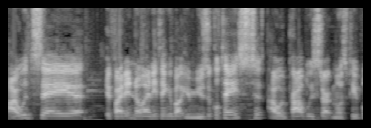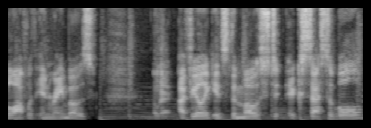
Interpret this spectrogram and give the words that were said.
I would say if I didn't know anything about your musical taste, I would probably start most people off with In Rainbows. Okay. I feel like it's the most accessible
